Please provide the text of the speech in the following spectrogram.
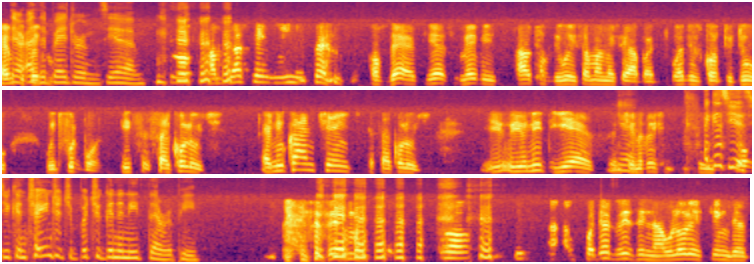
empty. There are other bedrooms, yeah. so I'm just saying, in a sense of that, yes, maybe it's out of the way. Someone may say, oh, but what is got to do with football? It's a psychology. And you can't change the psychology. You, you need years and yeah. generations. I guess, yes, you can change it, but you're going to need therapy. Very much. so, for that reason, I will always think that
